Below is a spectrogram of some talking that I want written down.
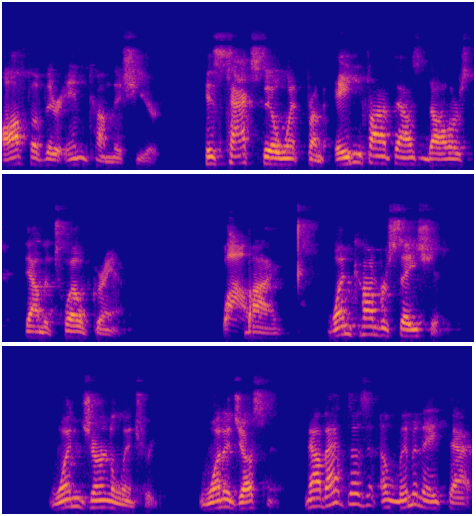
off of their income this year. His tax bill went from $85,000 down to 12 grand wow. by one conversation, one journal entry, one adjustment. Now that doesn't eliminate that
